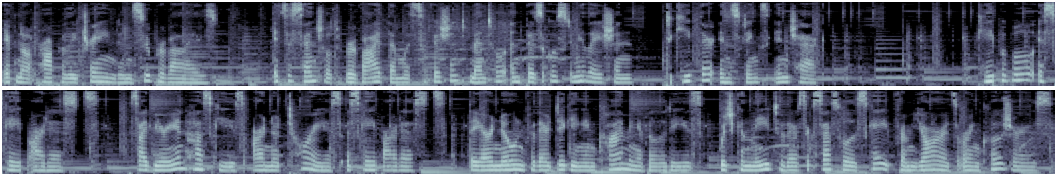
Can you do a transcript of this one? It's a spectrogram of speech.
if not properly trained and supervised. It's essential to provide them with sufficient mental and physical stimulation to keep their instincts in check. Capable escape artists. Siberian Huskies are notorious escape artists. They are known for their digging and climbing abilities, which can lead to their successful escape from yards or enclosures.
